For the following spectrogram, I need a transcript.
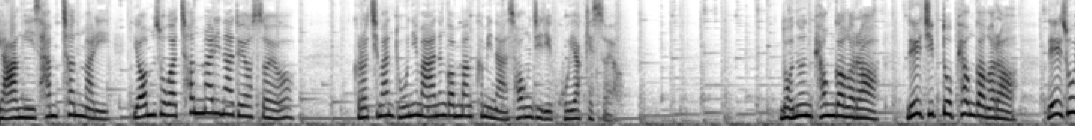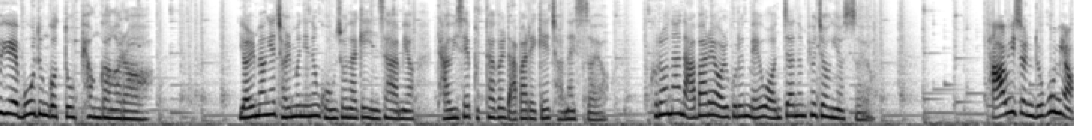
양이 3천 마리, 염소가 천 마리나 되었어요. 그렇지만 돈이 많은 것만큼이나 성질이 고약했어요. 너는 평강하라. 내 집도 평강하라. 내 소유의 모든 것도 평강하라. 열 명의 젊은이는 공손하게 인사하며 다윗의 부탁을 나발에게 전했어요. 그러나 나발의 얼굴은 매우 언짢은 표정이었어요. 다윗은 누구며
